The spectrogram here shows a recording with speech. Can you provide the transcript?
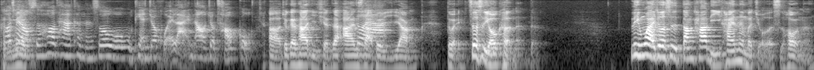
而且有时候他可能说我五天就回来，然后就超过。啊、就跟他以前在阿恩斯特一样，对，这是有可能的。另外就是当他离开那么久的时候呢，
